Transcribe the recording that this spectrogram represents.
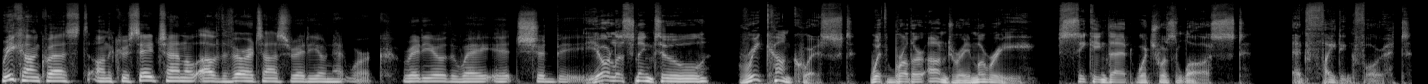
Reconquest on the Crusade channel of the Veritas Radio Network. Radio the way it should be. You're listening to Reconquest with Brother Andre Marie, seeking that which was lost and fighting for it.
